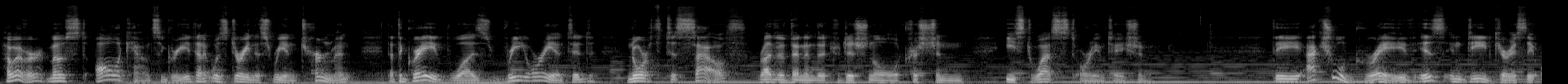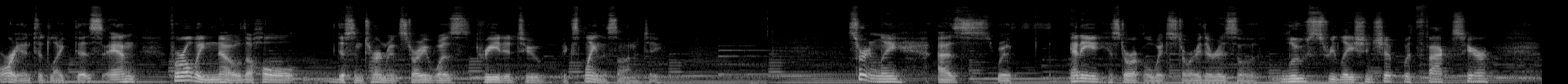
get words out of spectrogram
However, most all accounts agree that it was during this reinterment that the grave was reoriented north to south rather than in the traditional Christian east west orientation. The actual grave is indeed curiously oriented like this, and for all we know, the whole disinterment story was created to explain this oddity. Certainly, as with any historical witch story, there is a loose relationship with facts here.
